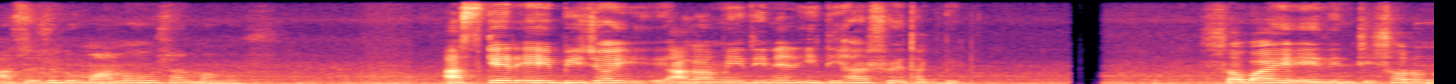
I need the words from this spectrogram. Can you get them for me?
আছে শুধু মানুষ আর মানুষ। আজকের এই বিজয় আগামী দিনের ইতিহাস হয়ে থাকবে। সবাই এই দিনটি স্মরণ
